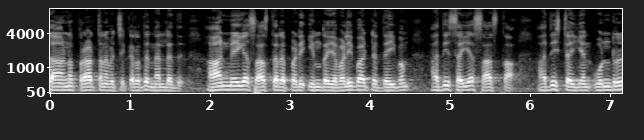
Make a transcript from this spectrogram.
தான பிரார்த்தனை வச்சுக்கிறது நல்லது. ஆன்மீக சாஸ்திரப்படி இன்றைய வழிபாட்டு தெய்வம் அதிசய சாஸ்தா. அதிர்ஷ்ட எண் ஒன்று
